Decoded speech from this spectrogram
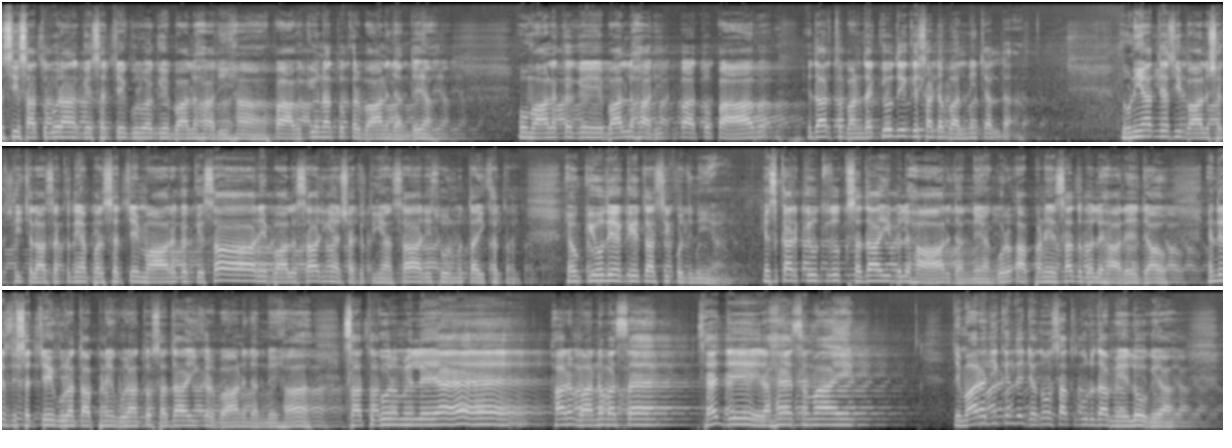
ਅਸੀਂ ਸਤਿਗੁਰਾਂ ਅੱਗੇ, ਸੱਚੇ ਗੁਰੂ ਅੱਗੇ ਬਲਹਾਰੀ ਹਾਂ। ਭਾਵ ਕਿ ਉਹਨਾਂ ਤੋਂ ਕੁਰਬਾਨ ਜਾਂਦੇ ਆ ਉਹ ਮਾਲਕ ਗਏ ਬਲ ਹਾਰੀ ਭਾ ਤੋਂ ਭਾਵ, ਇਹਦਾ ਅਰਥ ਬਣਦਾ ਕਿ ਉਹਦੇ ਅੱਗੇ ਸਾਡਾ ਬਲ ਨਹੀਂ ਚੱਲਦਾ। ਦੁਨੀਆ ਤੇ ਅਸੀਂ ਬਾਲ ਸ਼ਕਤੀ ਚਲਾ ਸਕਦੇ ਹਾਂ, ਪਰ ਸੱਚੇ ਮਾਰਗ ਕੇ ਸਾਰੇ ਬਲ, ਸਾਰੀਆਂ ਸ਼ਕਤੀਆਂ, ਸਾਰੀ ਸੂਰਮਤਾਈ ਖਤਮ। ਕਿਉਂਕਿ ਉਹਦੇ ਅੱਗੇ ਤਾਂ ਅਸੀਂ ਕੁਝ ਨਹੀਂ ਆ ਇਸ ਕਰਕੇ ਉਹ ਸਦਾ ਹੀ ਬਲਿਹਾਰ ਜਾਂਦੇ ਆ ਗੁਰ ਆਪਣੇ ਸਦ ਬਲਿਹਾਰੇ ਜਾਓ। ਕਹਿੰਦੇ ਸੱਚੇ ਗੁਰਾਂ ਤਾਂ ਆਪਣੇ ਗੁਰਾਂ ਤੋਂ ਸਦਾ ਹੀ ਕੁਰਬਾਨ ਜਾਂਦੇ ਹਾਂ। ਸਤਿਗੁਰ ਮਿਲਿਆ ਹਰ ਮਨ ਵਸੈ, ਸਹਿਜੇ ਰਹਿ ਸਮਾਏ। ਤੇ ਮਹਾਰਾਜ ਜੀ ਕਹਿੰਦੇ ਜਦੋਂ ਸਤਿਗੁਰੂ ਦਾ ਮੇਲ ਹੋ ਗਿਆ,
